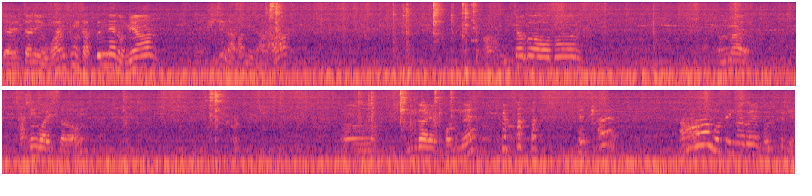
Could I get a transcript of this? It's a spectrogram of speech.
자, 일단은 이거 한 통 다 끝내놓으면 퀴즈 나갑니다. 아, 이 작업은 정말 자신과의성, 어, 인간의 번뇌? 아무 생각을 못하게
